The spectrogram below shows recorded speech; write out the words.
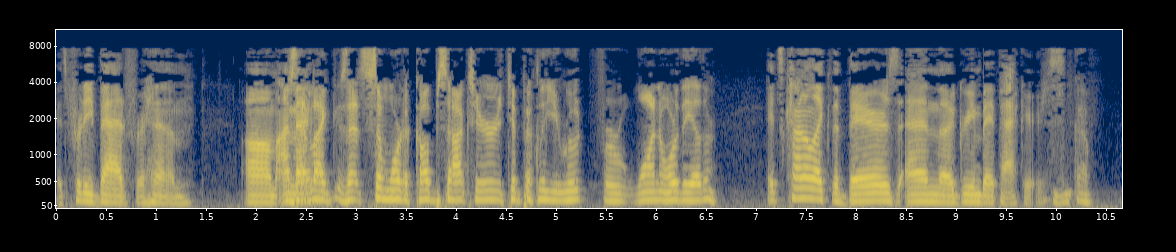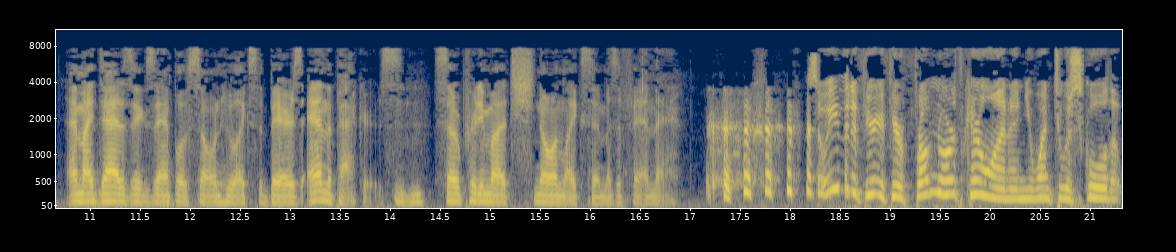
it's pretty bad for him. Um, I'm Is that ac- like is that similar to Cub Sox here? Typically, you root for one or the other. it's kind of like the Bears and the Green Bay Packers. Okay. And my dad is an example of someone who likes the Bears and the Packers. Mm-hmm. So pretty much no one likes him as a fan there. So even if you're if you're from North Carolina and you went to a school that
